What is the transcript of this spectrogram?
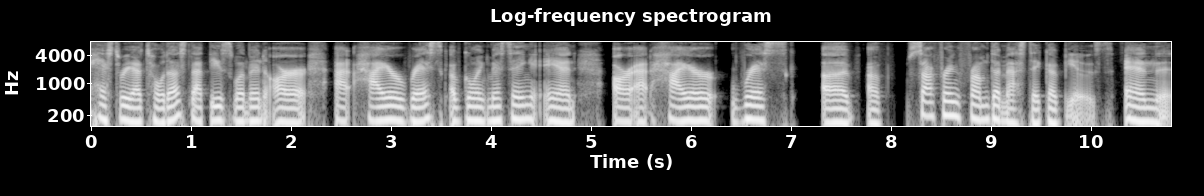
history has told us that these women are at higher risk of going missing and are at higher risk of, of suffering from domestic abuse. And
